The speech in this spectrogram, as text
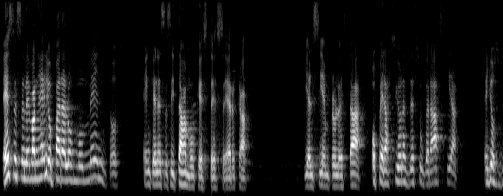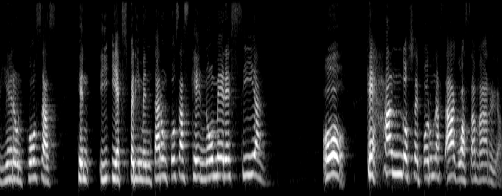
Ese es el Evangelio para los momentos en que necesitamos que esté cerca. Y Él siempre lo está. Operaciones de su gracia. Ellos vieron cosas que, y, y experimentaron cosas que no merecían. Oh, quejándose por unas aguas amargas.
